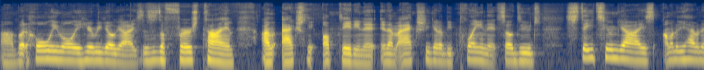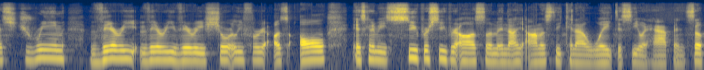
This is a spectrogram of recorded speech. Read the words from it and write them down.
Uh, but holy moly, here we go, guys. This is the first time I'm actually updating it, and I'm actually going to be playing it. So, dudes, stay tuned, guys. I'm going to be having a stream very, very, very shortly for us all. It's going to be super, super awesome, and I honestly cannot wait to see what happens. So,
